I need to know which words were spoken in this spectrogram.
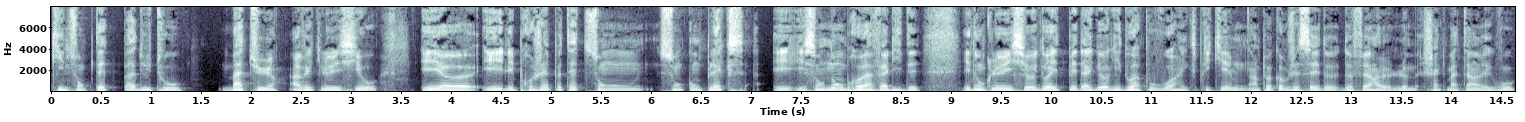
qui ne sont peut-être pas du tout mature avec le SEO et, euh, et les projets peut-être sont, sont complexes et, sont nombreux à valider. Et donc le SEO, il doit être pédagogue, il doit pouvoir expliquer, un peu comme j'essaie de, faire chaque matin avec vous,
